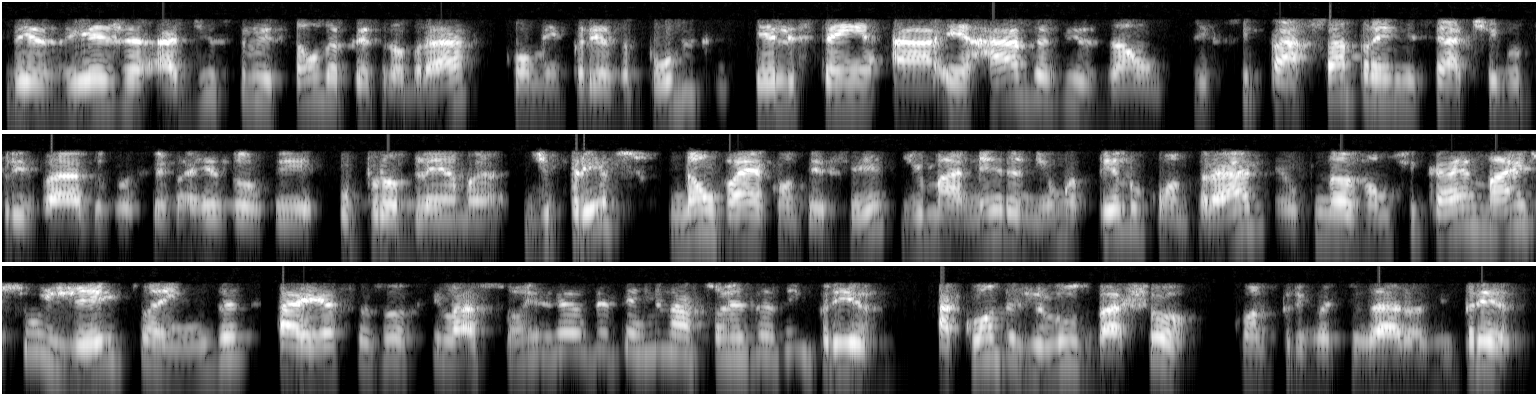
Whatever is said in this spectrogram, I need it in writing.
deseja a destruição da Petrobras como empresa pública. Eles têm a errada visão de que se passar para a iniciativa privada você vai resolver o problema de preço. Não vai acontecer de maneira nenhuma, pelo contrário, o que nós vamos ficar é mais sujeito ainda a essas oscilações e às determinações das empresas. A conta de luz baixou quando privatizaram as empresas?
